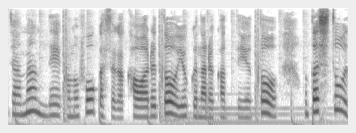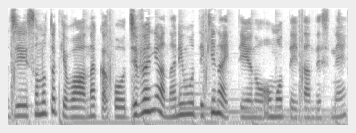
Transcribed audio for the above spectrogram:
じゃあなんでこのフォーカスが変わると良くなるかっていうと私当時その時はなんかこう自分には何もできないっていうのを思っていたんですね。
